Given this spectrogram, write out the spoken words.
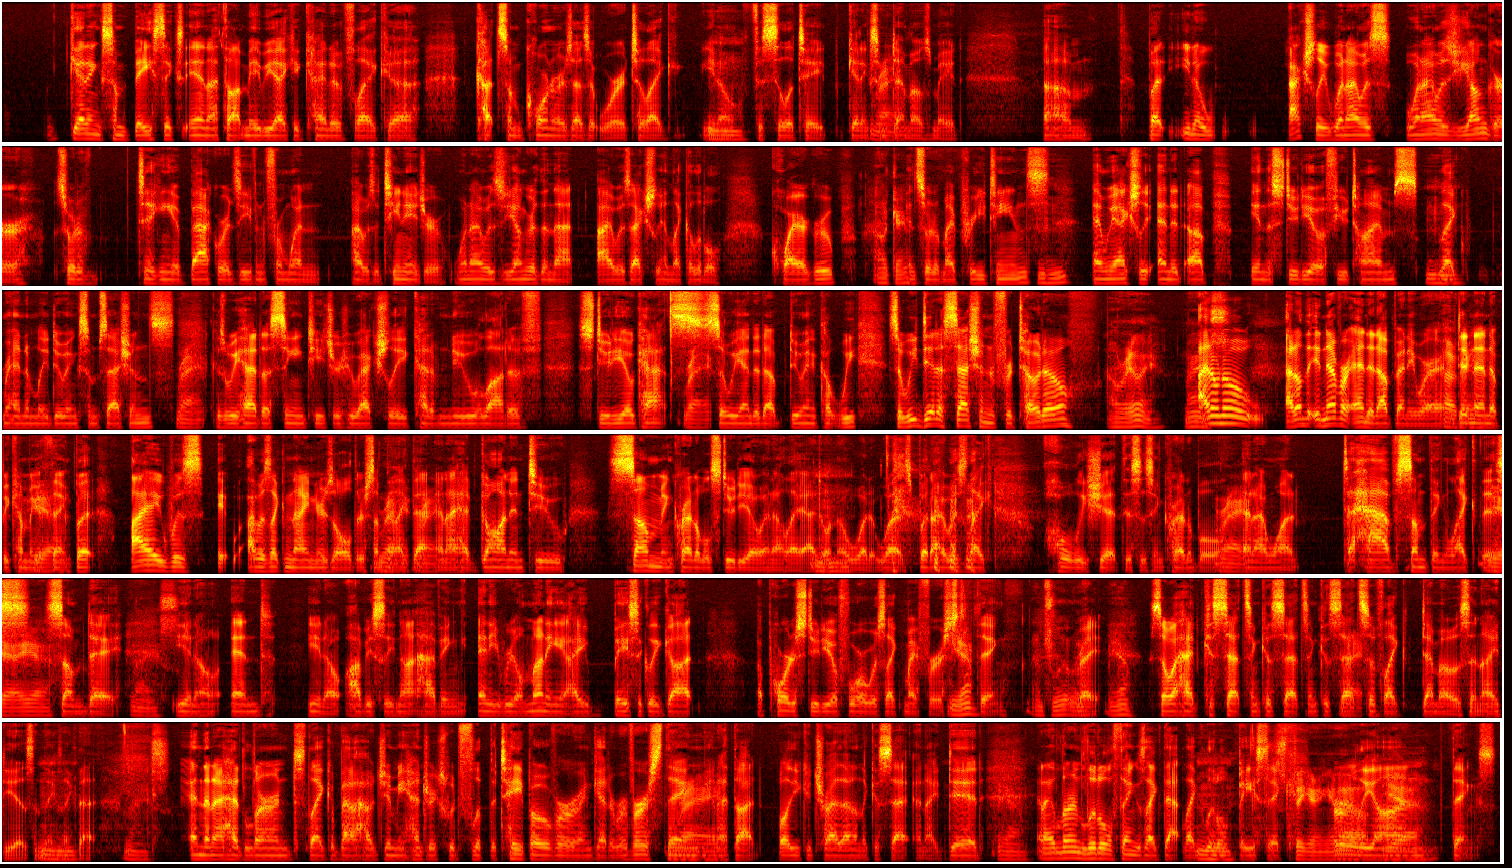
getting some basics in, I thought maybe I could kind of like uh, cut some corners, as it were, to like, you mm. know, facilitate getting some right. demos made. Um, but, you know, actually when I was, when I was younger, sort of taking it backwards even from when I was a teenager. When I was younger than that, I was actually in like a little choir group okay. in sort of my preteens, mm-hmm. and we actually ended up in the studio a few times, mm-hmm. like randomly doing some sessions. Right. Because we had a singing teacher who actually kind of knew a lot of studio cats. Right. So we ended up doing a couple. We so we did a session for Toto. Oh, really? Nice. I don't know. I don't. It never ended up anywhere. Okay. It didn't end up becoming yeah. a thing. But I was it, I was like nine years old or something right, like that, right. and I had gone into some incredible studio in LA. I don't mm. know what it was, but I was like, "Holy shit, this is incredible!" Right. And I want to have something like this yeah, yeah. someday. Nice. You know, and you know, obviously not having any real money, I basically got a Portastudio 4 was like my first yeah, thing. Absolutely. Right. Yeah. So I had cassettes and cassettes and cassettes right. of like demos and ideas and things mm-hmm. like that. Nice. And then I had learned like about how Jimi Hendrix would flip the tape over and get a reverse thing. Right. And I thought, well, you could try that on the cassette. And I did. Yeah. And I learned little things like that, like mm. little basic figuring early out. on yeah. things.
